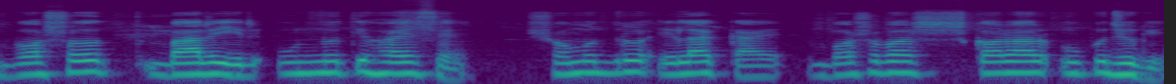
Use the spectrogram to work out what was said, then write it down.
বসত বাড়ির উন্নতি হয়েছে। সমুদ্র এলাকায় বসবাস করার উপযোগী।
